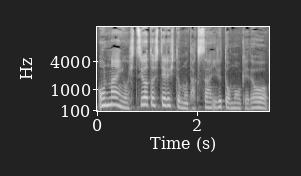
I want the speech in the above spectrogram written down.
オンラインを必要としてる人もたくさんいると思うけど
